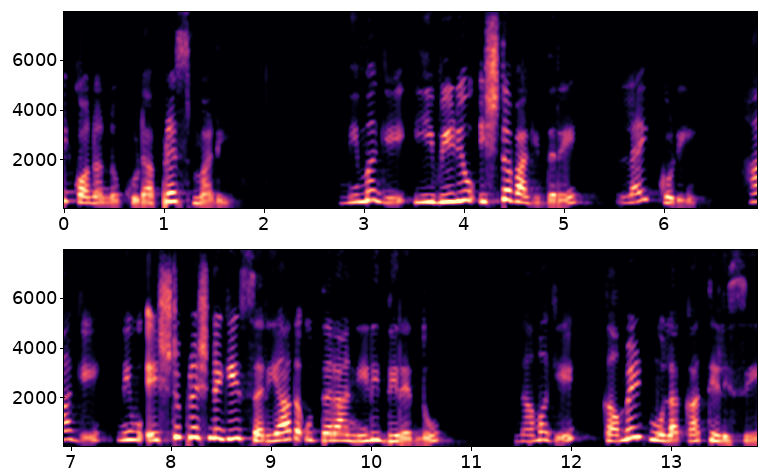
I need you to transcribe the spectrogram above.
ಐಕಾನನ್ನು ಕೂಡ ಪ್ರೆಸ್ ಮಾಡಿ. ನಿಮಗೆ ಈ ವಿಡಿಯೋ ಇಷ್ಟವಾಗಿದ್ದರೆ ಲೈಕ್ ಕೊಡಿ. ಹಾಗೆ ನೀವು ಎಷ್ಟು ಪ್ರಶ್ನೆಗೆ ಸರಿಯಾದ ಉತ್ತರ ನೀಡಿದ್ದೀರೆಂದು ನಮಗೆ ಕಮೆಂಟ್ ಮೂಲಕ ತಿಳಿಸಿ.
